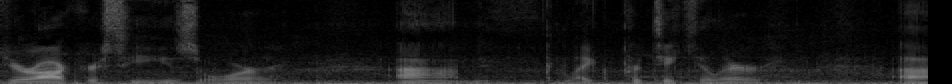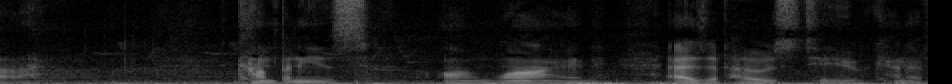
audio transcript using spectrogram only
bureaucracies or um, like particular uh, companies online, as opposed to kind of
